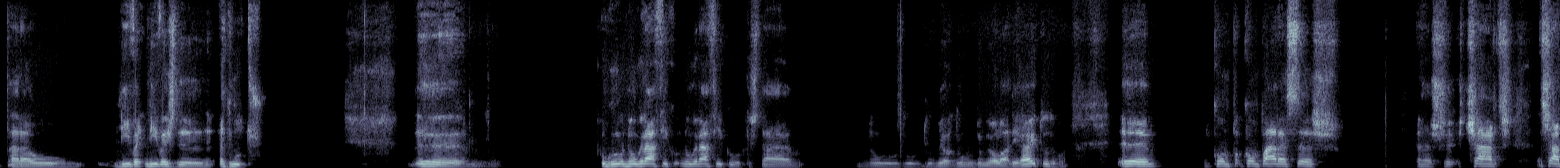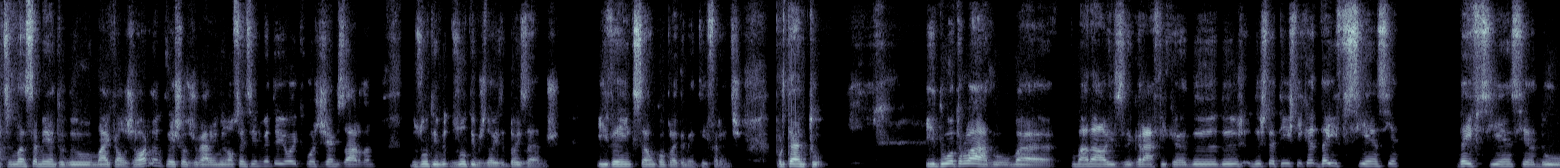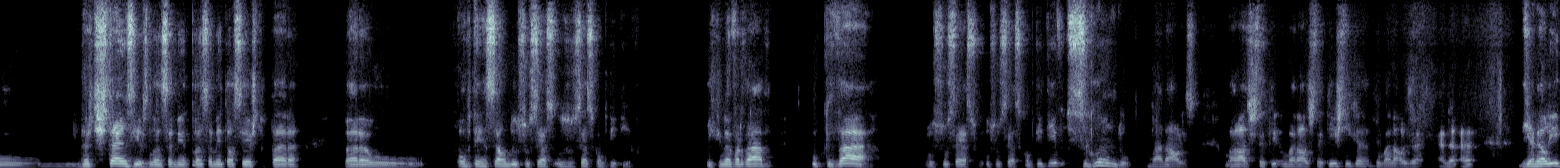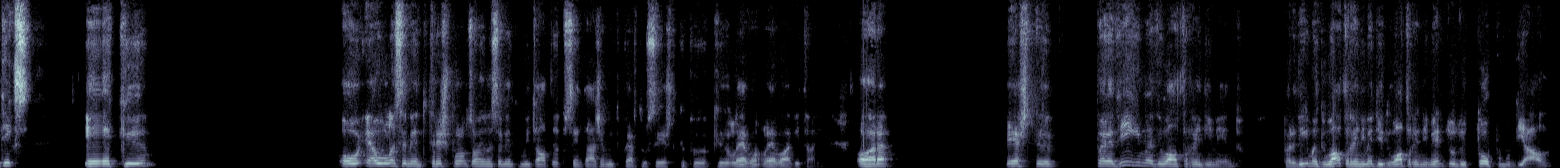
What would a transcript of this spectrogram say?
para o, níveis, níveis de adultos. Uh, no, gráfico, no gráfico que está do, do, do meu, do, do, meu lado direito, do, uh, compara-se as, as charts, as charts de lançamento do Michael Jordan, que deixou de jogar em 1998, com as de James Harden dos últimos, dos últimos dois, dois anos. E veem que são completamente diferentes. Portanto, e do outro lado, uma, uma análise gráfica de, de, de estatística da eficiência da eficiência do, das distâncias de lançamento, lançamento ao cesto para, para o, obtenção do sucesso, do sucesso competitivo. E que, na verdade, o que dá o sucesso, o sucesso competitivo, segundo uma análise, uma análise, uma análise estatística, uma análise de analytics, é que ou é o lançamento de três pontos ou é um lançamento de muito alta porcentagem, muito perto do sexto, que, que levam, levam à vitória. Ora, este paradigma do alto rendimento, paradigma do alto rendimento e do alto rendimento do topo mundial,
